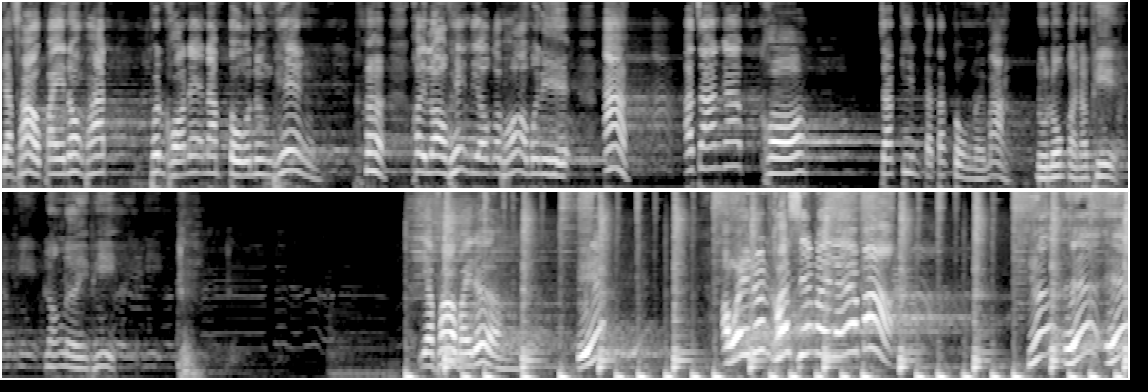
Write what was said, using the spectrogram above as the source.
อย่าเฝ้าไปน้องพัด เพื่อนขอแนะนำตัวหนึ่งเพลง ค่อยลองเพลงเดียวกับพ่อมือนี้อะอาจารย์ครับขอจักกิมกับตักตรงหน่อยมา หนูลงก่อนนะพี่ ร้องเลยพี่ อย่าเฝ้าไปเด้อเอ๊ะเอาไว้นั่นขอเสียงหน่อยแล้วมาเอ๊ะเอ๊ะเอ๊ะ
